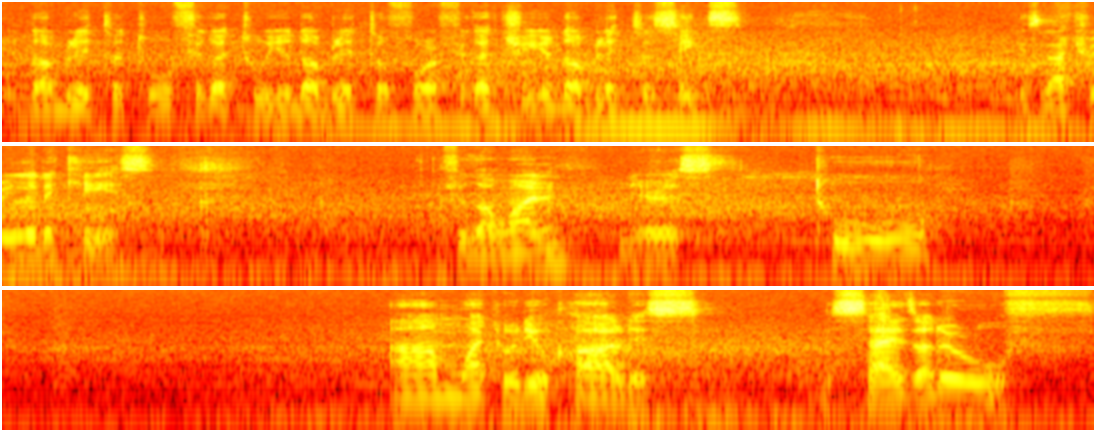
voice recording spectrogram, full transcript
you double it to 2 figure 2 you double it to 4 figure 3 you double it to 6 is that really the case? Figure 1 there is two. Um what would you call this? The sides of the roof.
